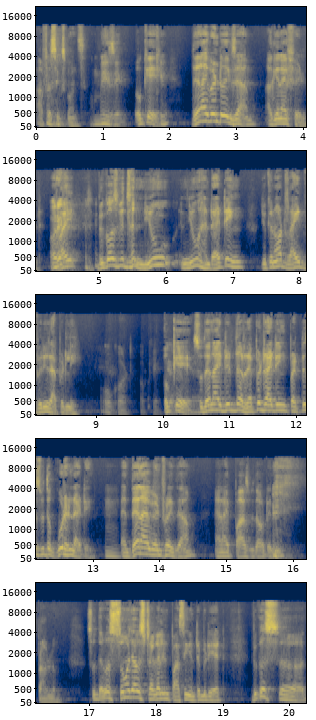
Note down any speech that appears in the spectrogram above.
after six months. Amazing. Okay. Okay. Then I went to exam. Again, I failed. Oh, Alright. Why? because with the new new handwriting, you cannot write very rapidly. Oh God. Okay. Okay. So then I did the rapid writing practice with the good handwriting, Hmm. and then I went for exam and I passed without any problem. So there was so much of a struggle in passing intermediate because uh,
